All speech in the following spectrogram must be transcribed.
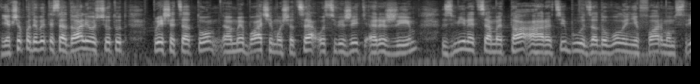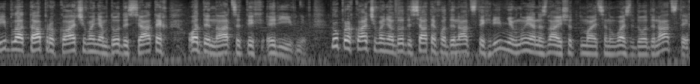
Якщо подивитися далі, ось що тут пишеться, то е, ми бачимо, що це освіжить режим, зміниться мета, а гравці будуть задоволені фармом срібла та прокачуванням до 10-11 рівнів. Ну, прокачування до 10-11 рівнів, ну я не знаю, що тут мається на увазі до 11.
